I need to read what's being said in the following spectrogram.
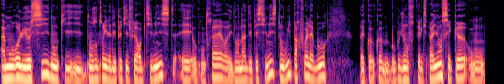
amoureux lui aussi, donc il, de temps en temps il a des petites fleurs optimistes, et au contraire il en a des pessimistes. Donc oui, parfois l'amour bah, comme beaucoup de gens ont fait l'expérience, c'est que on,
